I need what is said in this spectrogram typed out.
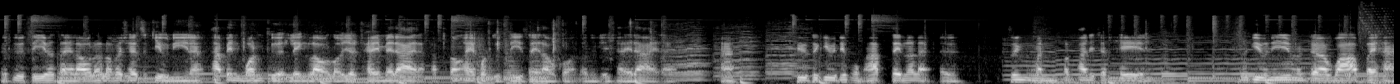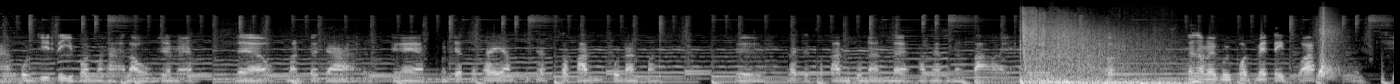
ก็คือตีมาใส่เราแล้วเราก็ใช้สกิลนี้นะ ถ้าเป็นบอลเกิดเล็งเราเราจะใช้ไม่ได้นะครับ ต้องให้คนอื่นตีใส่เราก่อนเราถึงจะใช้ได้นะอะคือสกิลที่ผมอัพเต็มแล้วแหละเออซึ่งมันค่อนข้างที่จะเท่สกิลนี้มันจะวาร์ปไปหาคนที่ตีบอลมาหาเราใช่ไหม แล้วมันก็จะยังไงอะมันจะพยายามที่จะสตันคนนั้นมั้งเออน่าจะสตันคนนั้นและทำให้คนนั้นตายแล้วทำไมกูกดไม่ติดวะโอเค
